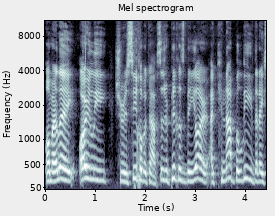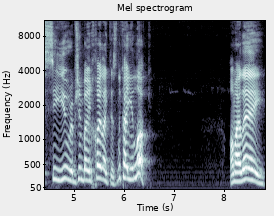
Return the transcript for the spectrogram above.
Omarle, Oili, Shirisicha Bekach. Says Rapichas ben Yair, I cannot believe that I see you, Reb Shim Bayichoy, like this. Look how you look. Omarle,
